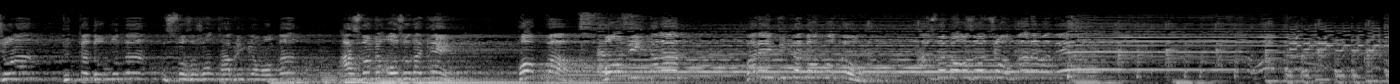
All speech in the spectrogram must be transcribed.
жона дутта домута устозажон табриклавонда аз номи озодакӣ hoppa ҳозӣ talab барои bitta домуту аз номи озодҷон мараваде ҳоппа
